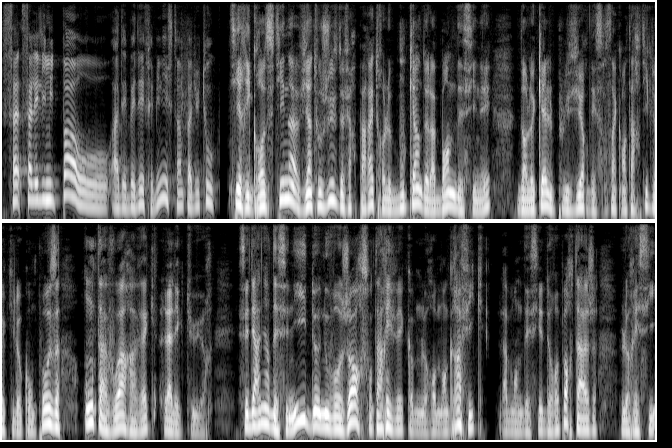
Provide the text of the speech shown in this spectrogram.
Ça ne les limite pas à des BD féministes, hein, pas du tout. Thierry Grosstein vient tout juste de faire paraître le bouquin de la bande dessinée, dans lequel plusieurs des 150 articles qui le composent ont à voir avec la lecture. Ces dernières décennies, de nouveaux genres sont arrivés, comme le roman graphique, la bande dessinée de reportage, le récit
